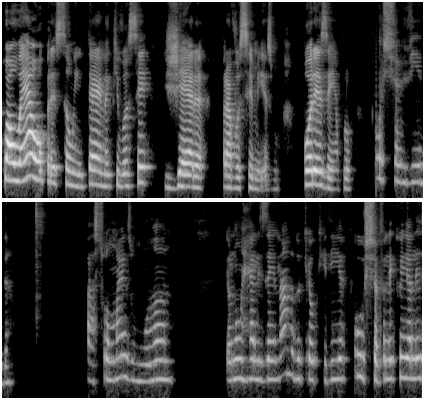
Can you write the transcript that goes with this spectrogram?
qual é a opressão interna que você gera para você mesmo. Por exemplo, Puxa vida, passou mais um ano, eu não realizei nada do que eu queria. Puxa, falei que eu ia ler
